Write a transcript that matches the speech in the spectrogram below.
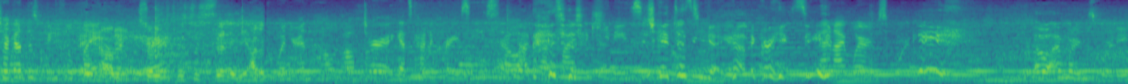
Check out this beautiful light over um, So here. this is Sydney. When you're in the helicopter, it gets kind of crazy. So I've got my bikinis It doesn't get kind of crazy. and I'm wearing sporty. Oh, I'm wearing sporty.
